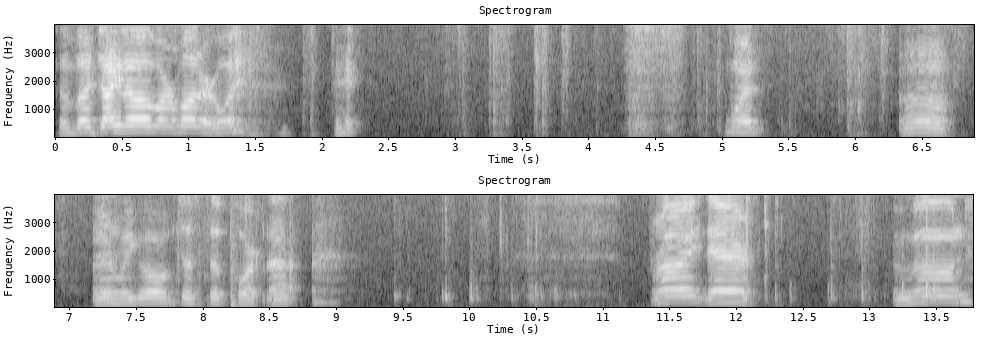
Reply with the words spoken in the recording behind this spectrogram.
the vagina of our mother. What? Oh, and we go to support that. Right there. Moon.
